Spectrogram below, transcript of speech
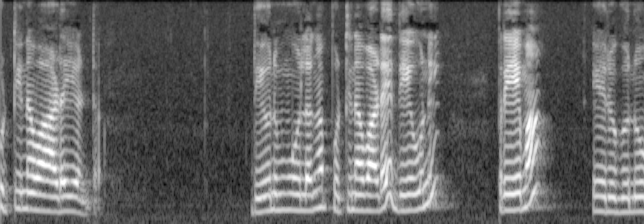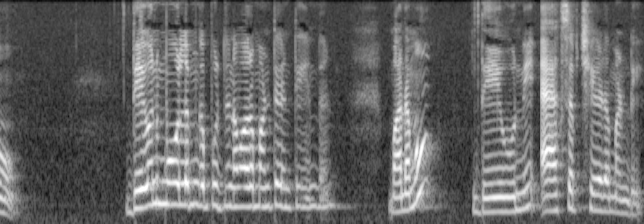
పుట్టినవాడై అంట. దేవుని మూలంగా పుట్టినవాడే దేవుని ప్రేమ ఎరుగును. దేవుని మూలంగా పుట్టిన వారం అంటే ఏంటి ఏంటండి? మనము దేవుణ్ణి యాక్సెప్ట్ చేయడం అండి.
